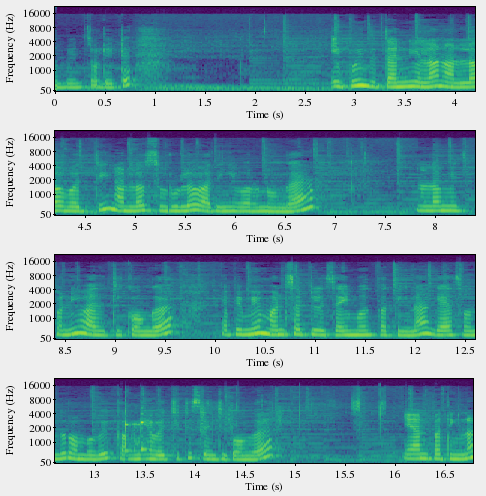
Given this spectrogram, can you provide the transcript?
அப்படின்னு சொல்லிட்டு. இப்போ இந்த தண்ணியெல்லாம் நல்லா வற்றி நல்லா சுருளை வதங்கி வரணுங்க. நல்லா மிக்ஸ் பண்ணி வதக்கிக்கோங்க. எப்பயுமே மண் சட்டியில் செய்யும்போது பார்த்திங்கன்னா கேஸ் வந்து ரொம்பவே கம்மியாக வச்சுட்டு செஞ்சுக்கோங்க. ஏன்னு பார்த்தீங்கன்னா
